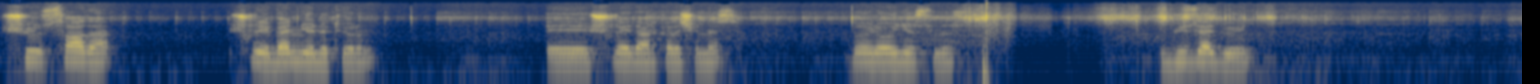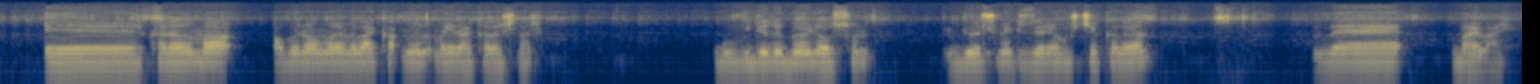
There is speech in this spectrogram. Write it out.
Şu sağda şurayı ben yönetiyorum. Ee, şurayı da arkadaşınız. Böyle oynuyorsunuz. Güzel bir oyun. Ee, kanalıma abone olmayı ve like atmayı unutmayın arkadaşlar. Bu videoda böyle olsun. Görüşmek üzere. Hoşçakalın. Ve bay bay.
